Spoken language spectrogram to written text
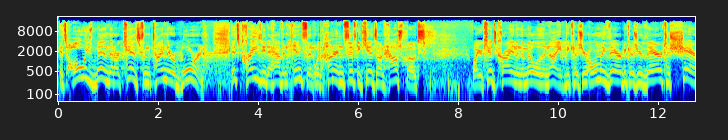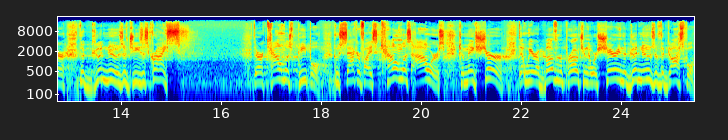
It's always been that our kids, from the time they were born, it's crazy to have an infant with 150 kids on houseboats while your kid's crying in the middle of the night because you're only there because you're there to share the good news of Jesus Christ. There are countless people who sacrifice countless hours to make sure that we are above reproach and that we're sharing the good news of the gospel,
